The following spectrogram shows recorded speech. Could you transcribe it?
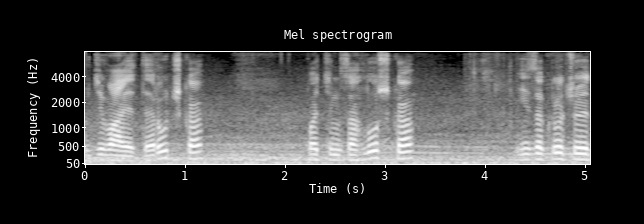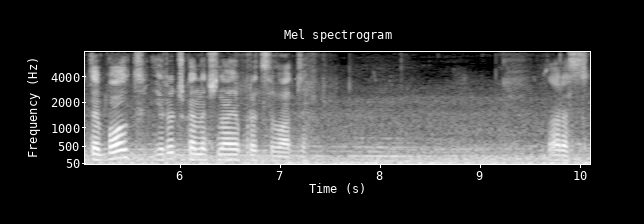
вдіваєте ручка, потім заглушка і закручуєте болт і ручка починає працювати. Зараз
